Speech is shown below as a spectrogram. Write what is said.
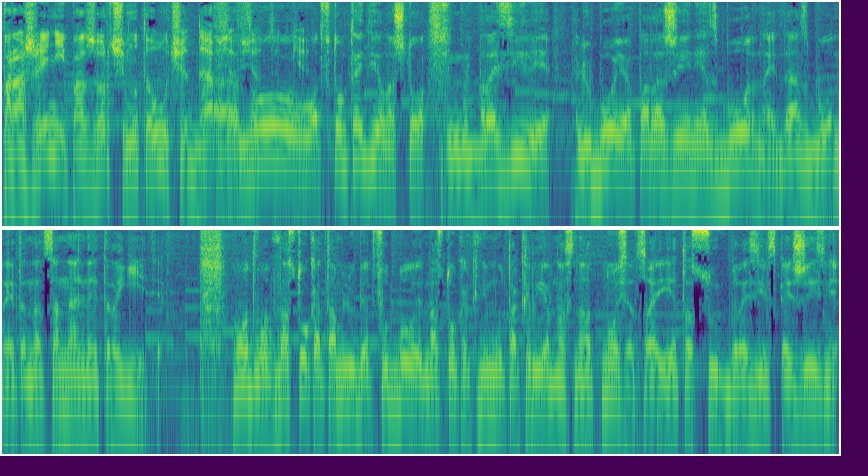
поражение и позор чему-то учат, да? Все, все ну, вот в том-то и дело, что в Бразилии любое поражение сборной, да, сборной, это национальная трагедия. Вот, вот настолько там любят футбол, и настолько к нему так ревностно относятся, и это суть бразильской жизни.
